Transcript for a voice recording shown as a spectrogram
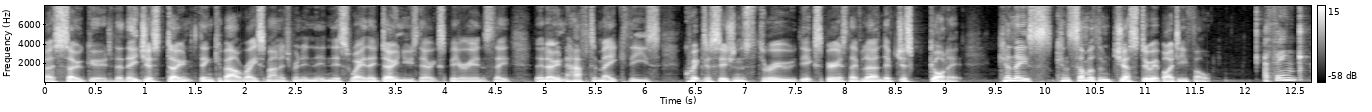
are so good that they just don't think about race management in, in this way? They don't use their experience. They they don't have to make these quick decisions through the experience they've learned. They've just got it. Can they? Can some of them just do it by default? I think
